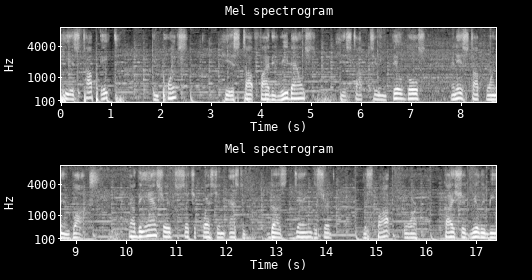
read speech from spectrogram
he is top eight in points. He is top five in rebounds. He is top 2 in field goals and he is top 1 in blocks. Now the answer to such a question as to does Dieng deserve the spot or Kai should really be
